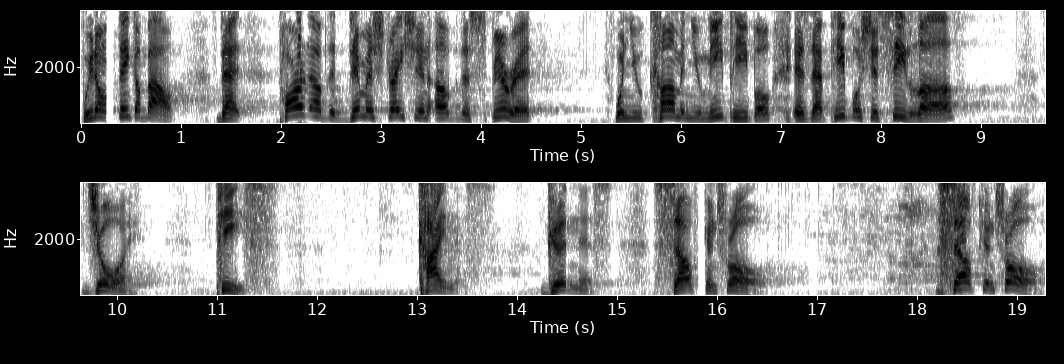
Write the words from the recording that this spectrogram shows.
We don't think about that part of the demonstration of the Spirit when you come and you meet people is that people should see love, joy, peace, kindness, goodness, self control. Self control.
